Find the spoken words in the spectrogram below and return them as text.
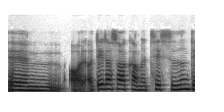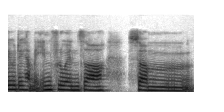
Øhm, og, og det, der så er kommet til siden, det er jo det her med influencer, som,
